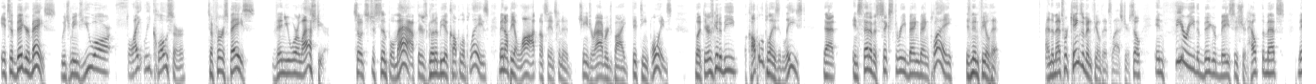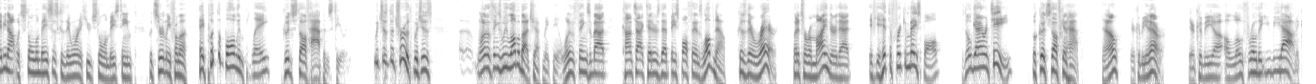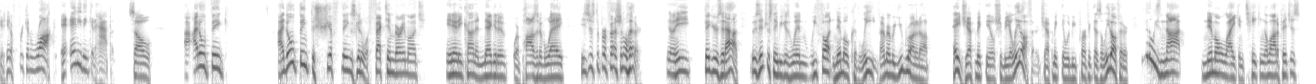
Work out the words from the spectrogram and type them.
it's a bigger base, which means you are slightly closer to first base than you were last year. So it's just simple math. There's going to be a couple of plays, may not be a lot. I'm not saying it's going to change your average by 15 points, but there's going to be a couple of plays at least that instead of a 6 3 bang bang play is an infield hit. And the Mets were kings of infield hits last year. So, in theory, the bigger bases should help the Mets. Maybe not with stolen bases because they weren't a huge stolen base team, but certainly from a, hey, put the ball in play, good stuff happens theory, which is the truth, which is uh, one of the things we love about Jeff McNeil. One of the things about contact hitters that baseball fans love now because they're rare. But it's a reminder that if you hit the freaking baseball, there's no guarantee, but good stuff can happen. Now, there could be an error there could be a, a, low throw that you beat out. It could hit a freaking rock. Anything can happen. So I don't think I don't think the shift thing is going to affect him very much in any kind of negative or positive way. He's just a professional hitter. You know, he figures it out. It was interesting because when we thought Nimmo could leave, I remember you brought it up. Hey, Jeff McNeil should be a leadoff hitter. Jeff McNeil would be perfect as a leadoff hitter, even though he's not Nimmo like and taking a lot of pitches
